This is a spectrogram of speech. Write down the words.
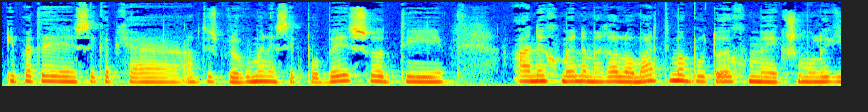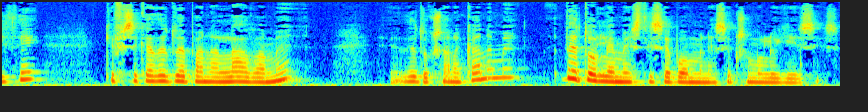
είπατε σε κάποια από τις προηγούμενες εκπομπές ότι αν έχουμε ένα μεγάλο αμάρτημα που το έχουμε εξομολογηθεί και φυσικά δεν το επαναλάβαμε, δεν το ξανακάναμε, δεν το λέμε στις επόμενες εξομολογήσεις.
